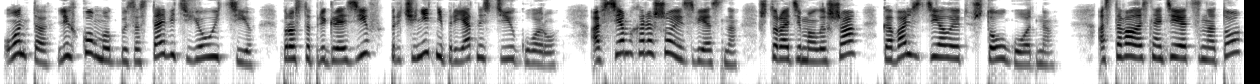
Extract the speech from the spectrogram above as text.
Он-то легко мог бы заставить ее уйти, просто пригрозив причинить неприятности Егору. А всем хорошо известно, что ради малыша Коваль сделает что угодно. Оставалось надеяться на то,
